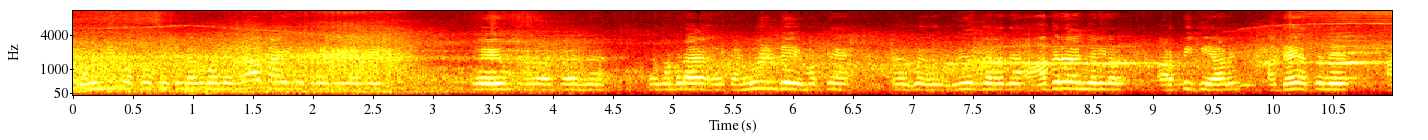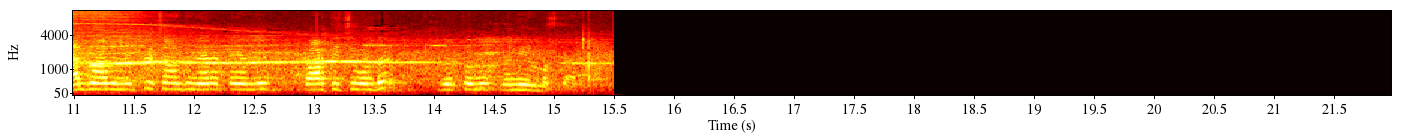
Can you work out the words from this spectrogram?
ഒളിമ്പിക് അസോസിയേഷൻ അതുപോലെ എല്ലാ കായിക പ്രേമികളുടെയും പിന്നെ നമ്മുടെ കണ്ണൂരിന്റെയും ഒക്കെ ഉയർ നിറഞ്ഞ ആദരാഞ്ജലികൾ അർപ്പിക്കുകയാണ്. അദ്ദേഹത്തിന് ആത്മാവിന് നിത്യശാന്തി നേരട്ടെ എന്ന് പ്രാർത്ഥിച്ചുകൊണ്ട് നിർത്തുന്നു. നന്ദി നമസ്കാരം.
